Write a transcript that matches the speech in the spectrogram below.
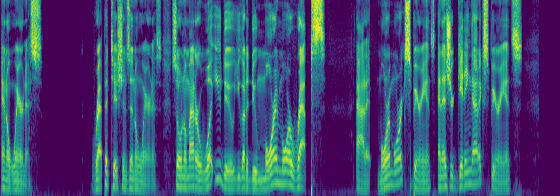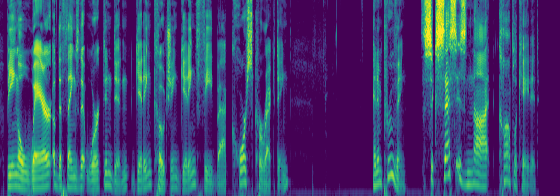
and awareness. Repetitions and awareness. So no matter what you do, you got to do more and more reps at it, more and more experience. And as you're getting that experience, being aware of the things that worked and didn't, getting coaching, getting feedback, course correcting, and improving. Success is not complicated.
